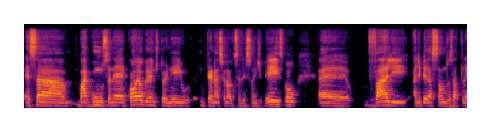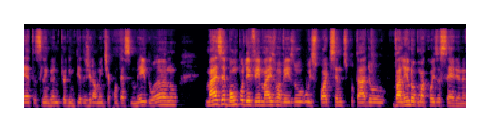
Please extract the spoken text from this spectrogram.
essa bagunça, né? Qual é o grande torneio internacional de seleções de beisebol? É, vale a liberação dos atletas, lembrando que a Olimpíada geralmente acontece no meio do ano, mas é bom poder ver mais uma vez o, o esporte sendo disputado valendo alguma coisa séria, né?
